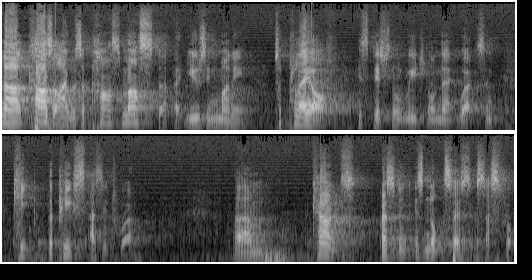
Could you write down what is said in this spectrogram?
Now, Karzai was a past master at using money to play off his digital regional networks and keep the peace, as it were. Um, current president is not so successful.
